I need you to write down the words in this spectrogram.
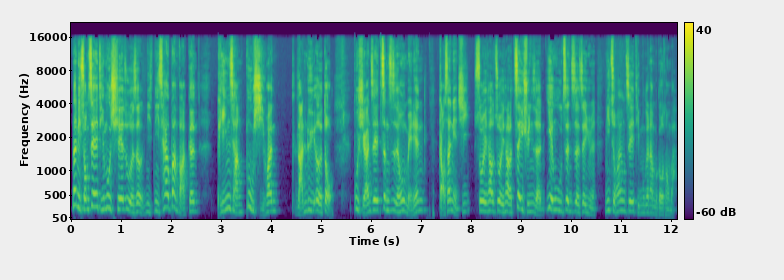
那你从这些题目切入的时候，你你才有办法跟平常不喜欢蓝绿恶斗。不喜欢这些政治人物每天搞三点七，说一套做一套的这一群人，厌恶政治的这一群人，你总要用这些题目跟他们沟通吧。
